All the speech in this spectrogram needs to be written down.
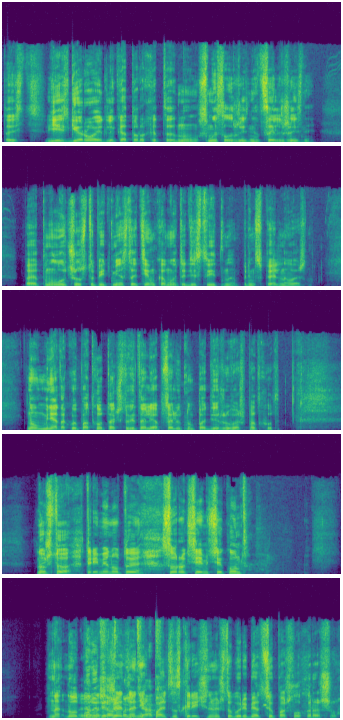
То есть есть герои, для которых это ну, смысл жизни, цель жизни. Поэтому лучше уступить место тем, кому это действительно принципиально важно. Ну, у меня такой подход, так что, Виталий, абсолютно поддерживаю ваш подход. Ну что, 3 минуты 47 секунд. На- ну, вот буду держать за них полетят. пальцы скрещенными, чтобы у ребят все пошло хорошо.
